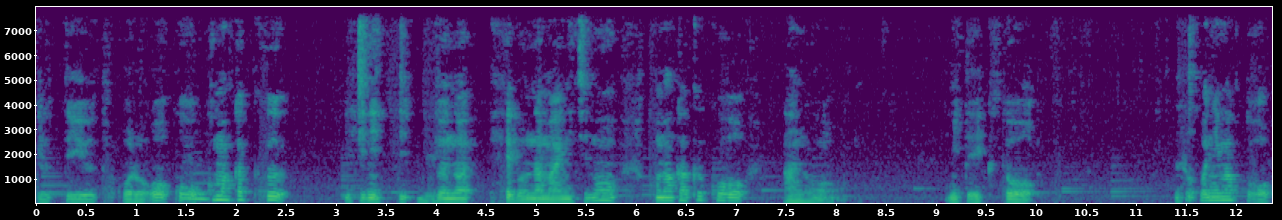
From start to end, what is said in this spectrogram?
てるっていうところをこう、うん。細かく一日自分の平凡な毎日も細かくこうあの見ていくとそこにはこ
